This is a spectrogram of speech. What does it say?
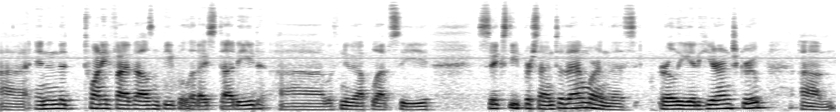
Uh, and in the 25,000 people that I studied uh, with new epilepsy, 60% of them were in this early adherence group, um,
